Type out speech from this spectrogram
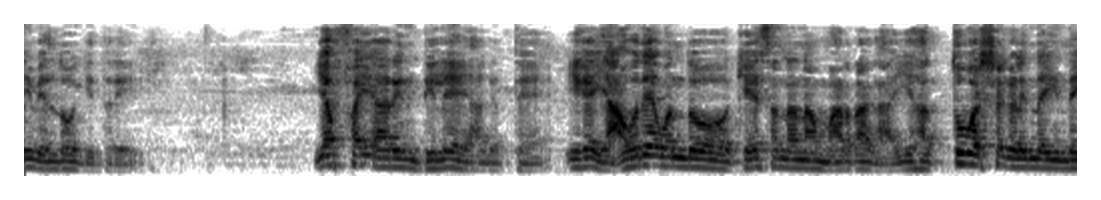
ನೀವು ಎಲ್ಲೋಗಿದ್ರಿ F I R in delay ಆಗುತ್ತೆ. ಈಗ ಯಾವುದೇ ಒಂದು ಕೇಸನ್ನ ನಾವು ಮಾಡಿದಾಗ, ಈ ಹತ್ತು ವರ್ಷಗಳಿಂದ ಹಿಂದೆ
